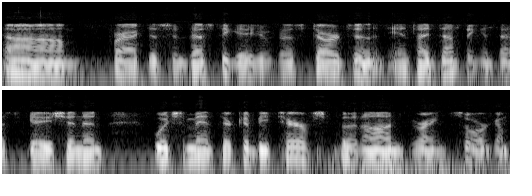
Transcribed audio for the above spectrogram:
um, practice investigation. We're going to start an anti-dumping investigation, and which meant there could be tariffs put on grain sorghum.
